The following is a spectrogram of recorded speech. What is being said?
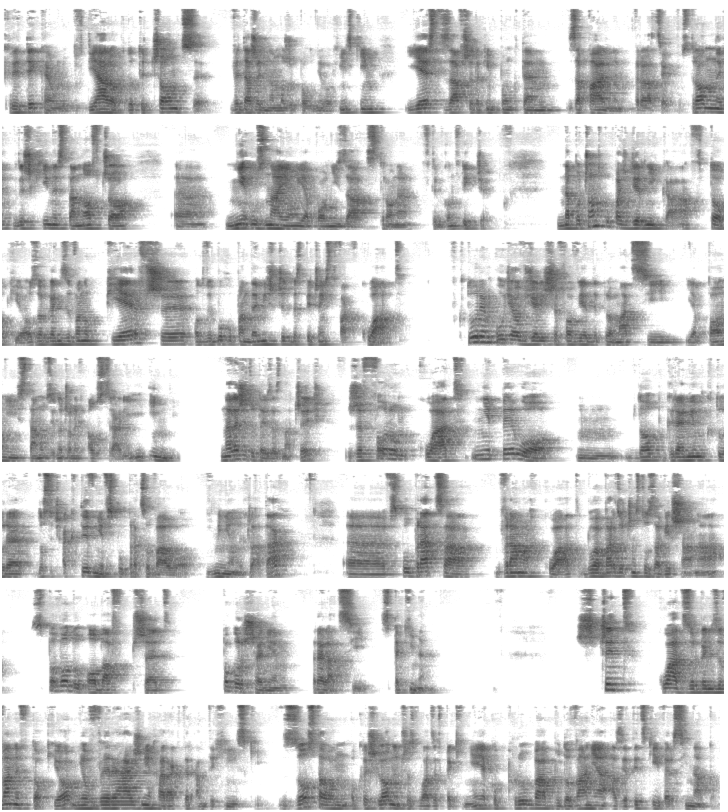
krytykę lub w dialog dotyczący wydarzeń na Morzu Południowochińskim jest zawsze takim punktem zapalnym w relacjach dwustronnych, gdyż Chiny stanowczo e, nie uznają Japonii za stronę w tym konflikcie. Na początku października w Tokio zorganizowano pierwszy od wybuchu pandemii szczyt bezpieczeństwa Quad, którym udział wzięli szefowie dyplomacji Japonii, Stanów Zjednoczonych, Australii i Indii. Należy tutaj zaznaczyć, że forum Quad nie było mm, do gremium, które dosyć aktywnie współpracowało w minionych latach. E, współpraca w ramach Quad była bardzo często zawieszana z powodu obaw przed pogorszeniem relacji z Pekinem. Szczyt Quad zorganizowany w Tokio miał wyraźnie charakter antychiński. Został on określony przez władze w Pekinie jako próba budowania azjatyckiej wersji NATO.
